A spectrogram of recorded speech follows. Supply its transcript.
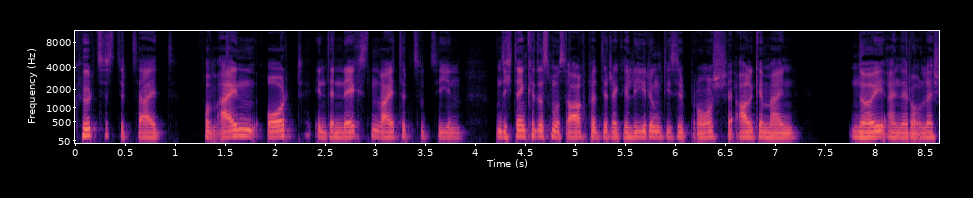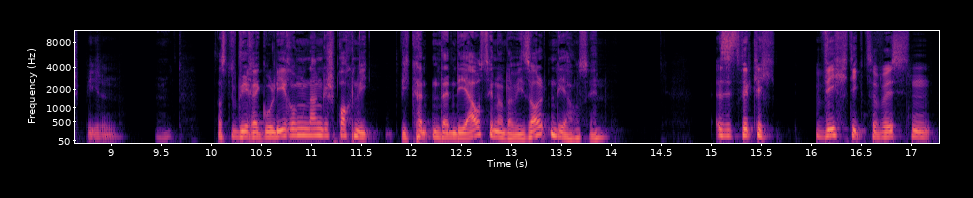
kürzester Zeit vom einen Ort in den nächsten weiterzuziehen. Und ich denke, das muss auch bei der Regulierung dieser Branche allgemein neu eine Rolle spielen. Hast du die Regulierungen angesprochen? Wie, wie könnten denn die aussehen oder wie sollten die aussehen? Es ist wirklich wichtig zu wissen,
